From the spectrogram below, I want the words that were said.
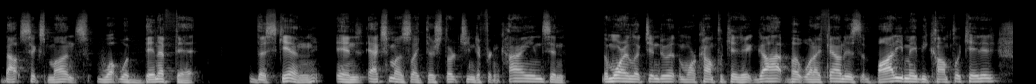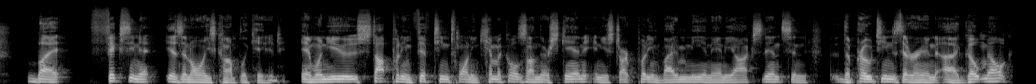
about 6 months what would benefit the skin. And eczema is like there's 13 different kinds and the more I looked into it the more complicated it got. But what I found is the body may be complicated but fixing it isn't always complicated. And when you stop putting 15 20 chemicals on their skin and you start putting vitamin E and antioxidants and the proteins that are in uh, goat milk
